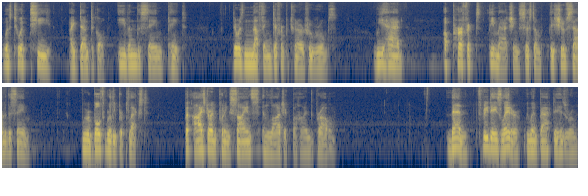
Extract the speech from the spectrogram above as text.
was to a T identical, even the same paint. There was nothing different between our two rooms. We had a perfectly matching system. They should have sounded the same. We were both really perplexed, but I started putting science and logic behind the problem. Then, three days later, we went back to his room.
